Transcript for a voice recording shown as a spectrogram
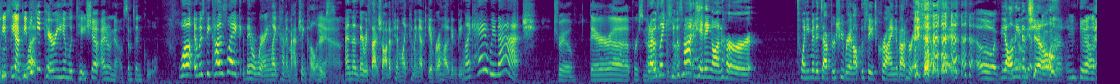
people, yeah, people what? keep pairing him with Tayshia. I don't know, something cool. Well, it was because like they were wearing like kind of matching colors, Yeah. and then there was that shot of him like coming up to give her a hug and being like, "Hey, we match." True. Their uh, personalities. But I was like, he was not mesh. hitting on her. Twenty minutes after she ran off the stage crying about her ex fiance. oh, Y'all need to chill. Yeah.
